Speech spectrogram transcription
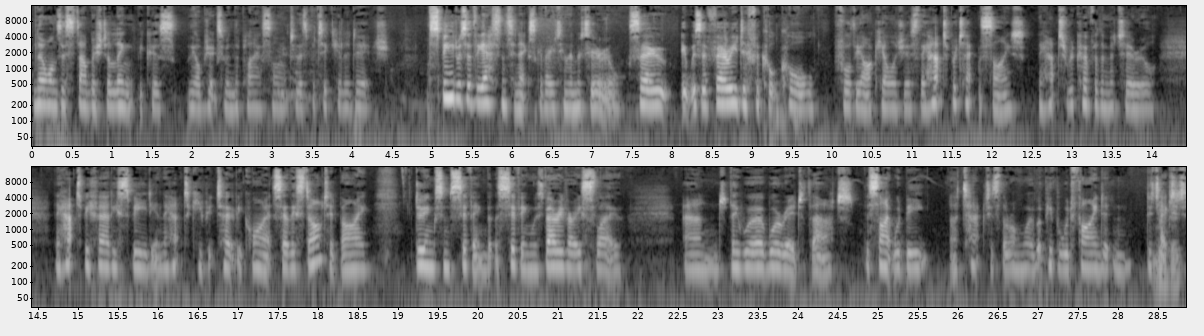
no one's established a link because the objects were in the plough soil to this particular ditch. Speed was of the essence in excavating the material, so it was a very difficult call for the archaeologists. They had to protect the site, they had to recover the material, they had to be fairly speedy, and they had to keep it totally quiet. So they started by doing some sieving, but the sieving was very, very slow and they were worried that the site would be attacked is the wrong word, but people would find it and detect it,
